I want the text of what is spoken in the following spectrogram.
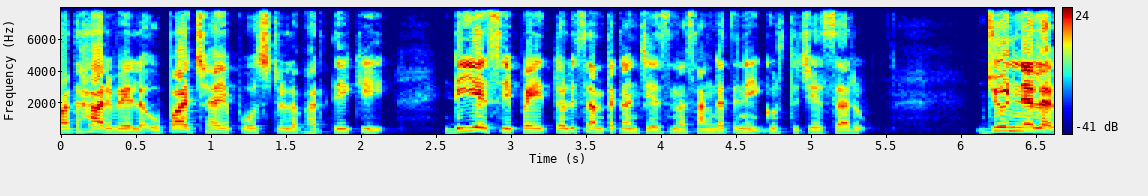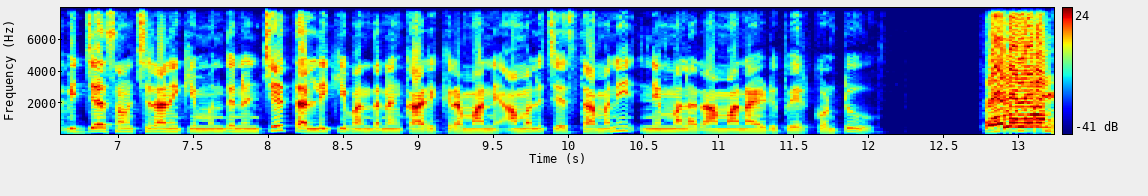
పదహారు వేల ఉపాధ్యాయ పోస్టుల భర్తీకి డీఎస్సీపై తొలి సంతకం చేసిన సంగతిని గుర్తు చేశారు. జూన్ నెల విద్యా సంవత్సరానికి ముందు నుంచే తల్లికి వందనం కార్యక్రమాన్ని అమలు చేస్తామని నిమ్మల రామానాయుడు పేర్కొంటూ పోలవరం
